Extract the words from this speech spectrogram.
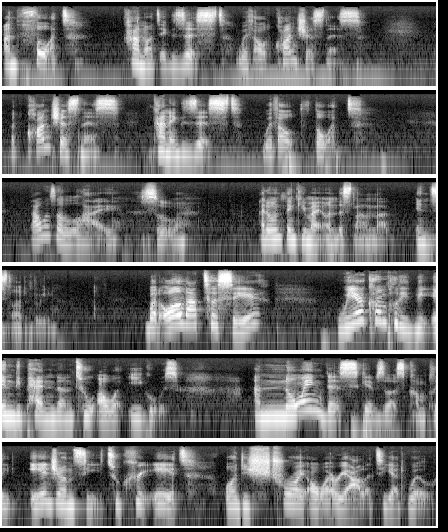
And thought cannot exist without consciousness. But consciousness can exist without thought. That was a lie, so I don't think you might understand that instantly. But all that to say, we are completely independent to our egos. And knowing this gives us complete agency to create or destroy our reality at will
